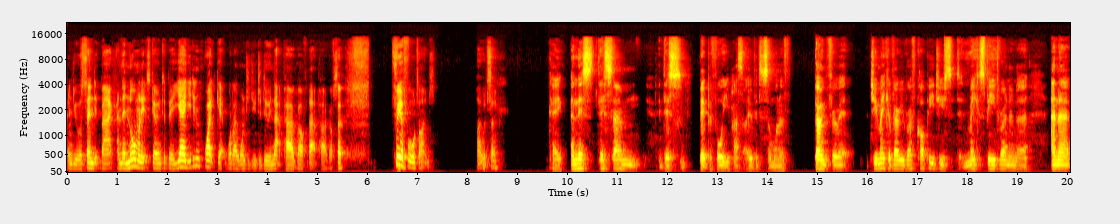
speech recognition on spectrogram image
and you will send it back. And then normally it's going to be, yeah, you didn't quite get what I wanted you to do in that paragraph, that paragraph. So three or four times, I would say. Okay. And this this um this bit before you pass it over to someone of going through it, do you make a very rough copy? Do you make a speed run and a and a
